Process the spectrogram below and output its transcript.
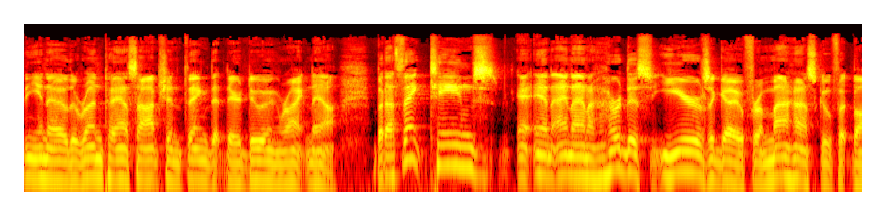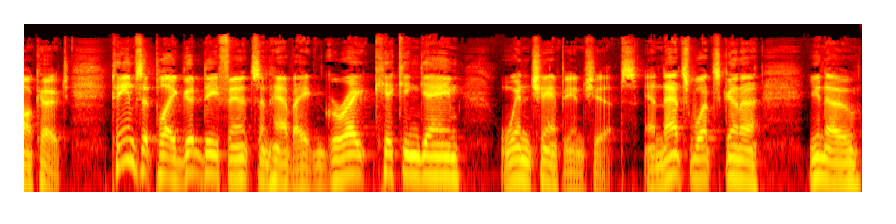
you know, the run pass option thing that they're doing right now. But I think teams and and I heard this years ago from my high school football coach. Teams that play good defense and have a great kicking game win championships. And that's what's going to you know,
